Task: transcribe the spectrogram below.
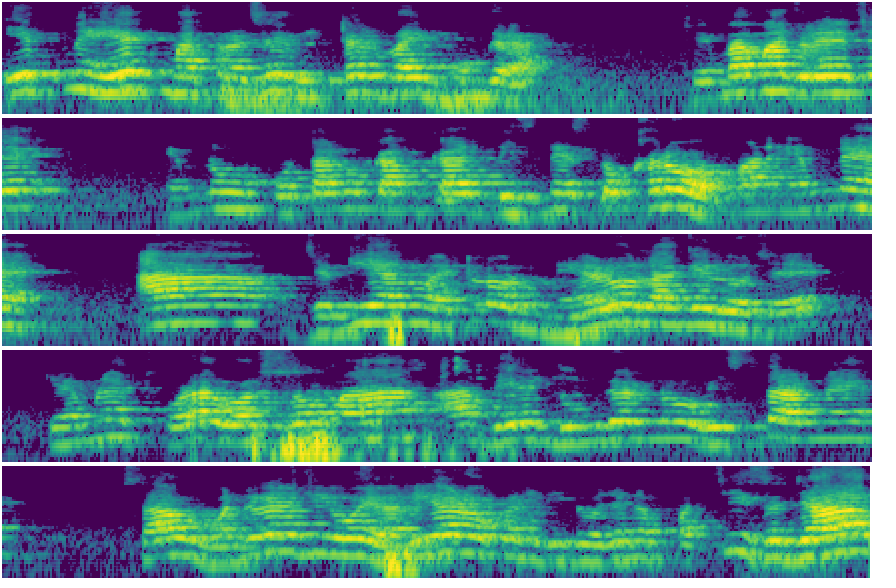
એક ને એક માત્ર છે વિઠ્ઠલભાઈ મુંગરા. ખેબામાં જ રહે છે. એમનું પોતાનું કામકાજ, બિઝનેસ તો ખરો, પણ એમને આ જગ્યાનો એટલો નેળો લાગેલો છે કે એમણે થોડા વર્ષોમાં આ બે ડુંગરનો વિસ્તારને સાવ વનરાજી હોય હરિયાળો કરી દીધો છે અને પચીસ હજાર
